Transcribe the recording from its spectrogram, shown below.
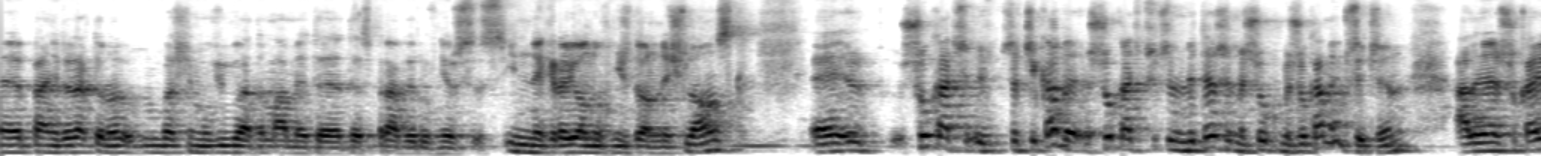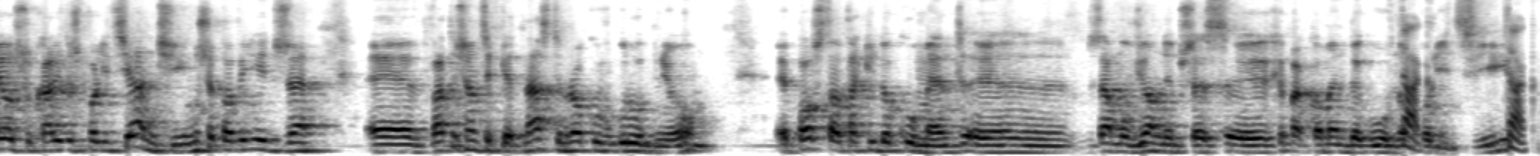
e, pani redaktor właśnie mówiła, to mamy te, te sprawy również z innych rejonów niż Dolny Śląsk. E, szukać, co ciekawe, szukać przyczyn, my też my, szuk, my szukamy przyczyn, ale szukają, szukali też policjanci. I muszę powiedzieć, że w 2015 roku w grudniu powstał taki dokument zamówiony przez chyba Komendę Główną tak, Policji. Tak,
